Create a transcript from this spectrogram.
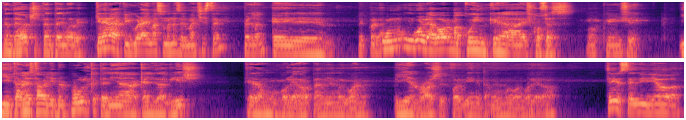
78, 79. ¿Quién era la figura ahí más o menos del Manchester? Perdón. Eh, un, un goleador McQueen que era escocés. Ok. Sí. Y también estaba el Liverpool que tenía Kelly Dalglish, que era un goleador también muy bueno. Y Ian Rush fue bien, también muy buen goleador. Sí, usted vivió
